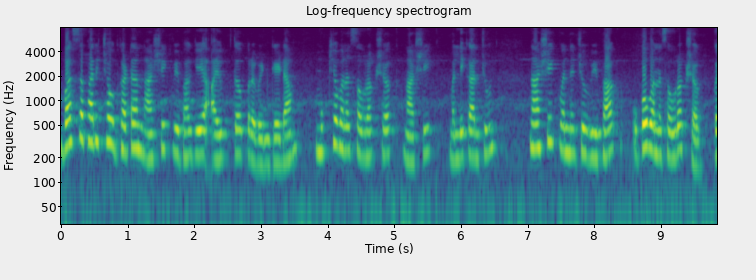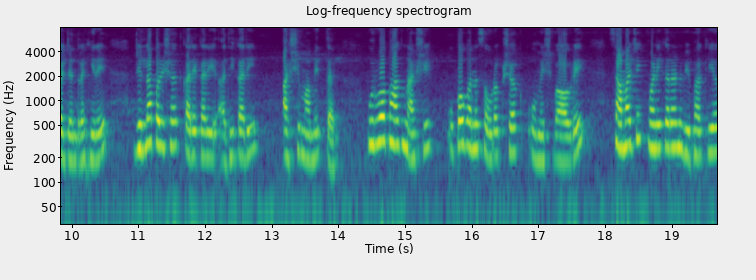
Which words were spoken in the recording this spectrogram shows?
बस सफारीचे उद्घाटन नाशिक विभागीय आयुक्त प्रवीण गेडाम मुख्य वनसंरक्षक नाशिक मल्लिकार्जुन नाशिक वन्यजीव विभाग उपवनसंरक्षक गजेंद्र हिरे जिल्हा परिषद कार्यकारी अधिकारी आशिमा मित्तल पूर्व भाग नाशिक उपवनसंरक्षक उमेश वावरे सामाजिक वनीकरण विभागीय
